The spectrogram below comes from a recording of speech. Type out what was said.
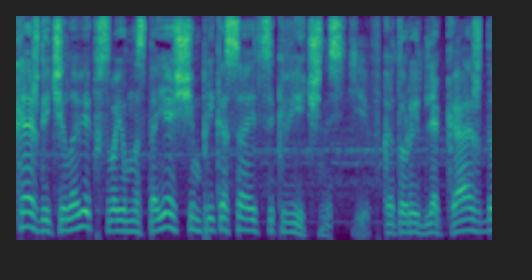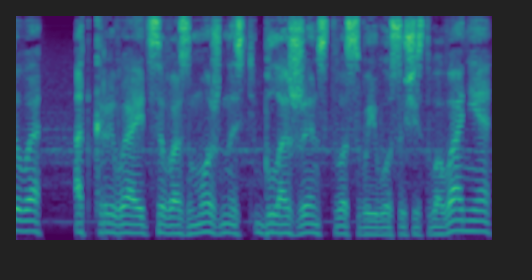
Каждый человек в своем настоящем прикасается к вечности, в которой для каждого открывается возможность блаженства своего существования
